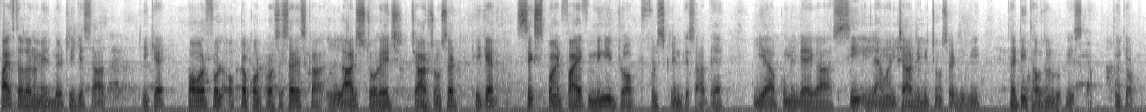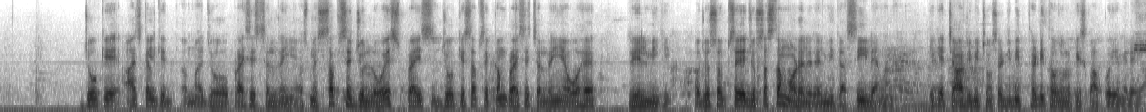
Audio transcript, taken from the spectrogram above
five thousand M H battery के साथ, ठीक है पावरफुल ऑक्टोकोर प्रोसेसर इसका लार्ज स्टोरेज चार चौंसठ, ठीक है 6.5 मिनी ड्रॉप फुल स्क्रीन के साथ है। ये आपको मिल जाएगा सी इलेवन चार जी बी चौंसठ G B thirty thousand rupees का, ठीक है? जो कि आजकल के जो प्राइसेस चल रही हैं, उसमें सबसे जो लोएस्ट प्राइस जो कि सबसे कम प्राइसेस चल रही हैं, वो है रियलमी की। और जो सबसे, जो सस्ता मॉडल है रियलमी का सी इलेवन है ठीक है? चार जी बी चौंसठ G B thirty thousand rupees का आपको ये मिलेगा।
